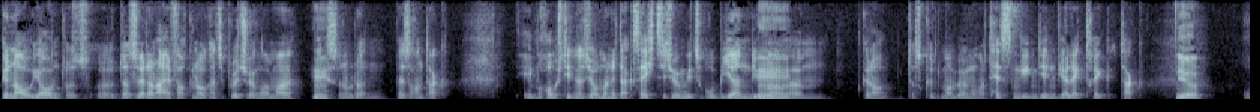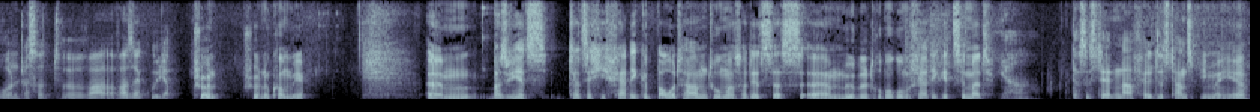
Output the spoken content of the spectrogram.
genau, ja, und das, äh, das wäre dann einfach, genau, kannst du Bridge irgendwann mal Hm. wechseln oder einen besseren DAC. Im Raum steht natürlich auch mal eine DAC 60 irgendwie zu probieren. Die Hm. war, ähm, genau, das könnte man irgendwann mal testen gegen den Vialectric DAC. ja. Und das hat, äh, war, war sehr cool, ja. Schön, schöne Kombi. Ähm, was wir jetzt tatsächlich fertig gebaut haben, Thomas hat jetzt das äh, Möbel drumherum fertig gezimmert. Ja. Das ist der Nahfeld-Distanzbeamer hier,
